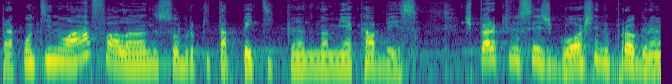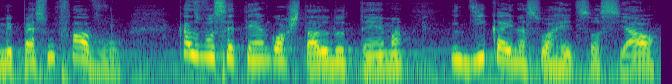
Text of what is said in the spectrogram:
para continuar falando sobre o que está peticando na minha cabeça. Espero que vocês gostem do programa e peço um favor. Caso você tenha gostado do tema, indica aí na sua rede social,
